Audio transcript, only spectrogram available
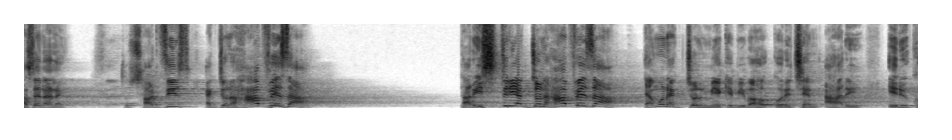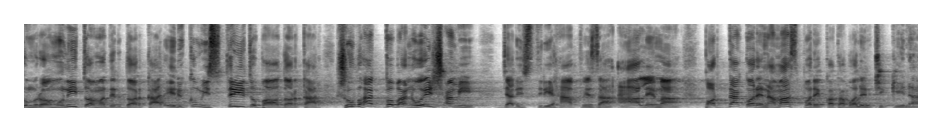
আছে না নাই? তো সার্জিস একজন হাফেজা, তার স্ত্রী একজন হাফেজা, এমন একজন মেয়েকে বিবাহ করেছেন। আহারে, এরকম রমণী তো আমাদের দরকার, এরকম স্ত্রী তো পাওয়া দরকার। সৌভাগ্যবান ওই স্বামী, যার স্ত্রী হাফেজা, আলেমা, পর্দা করে, নামাজ পড়ে, কথা বলেন ঠিক কিনা?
